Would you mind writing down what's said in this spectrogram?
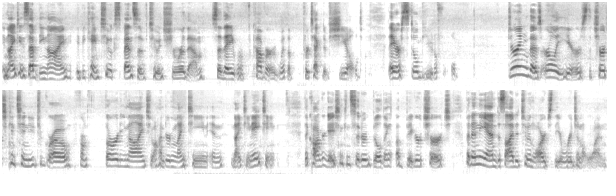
In 1979, it became too expensive to insure them, so they were covered with a protective shield. They are still beautiful. During those early years, the church continued to grow from 39 to 119 in 1918. The congregation considered building a bigger church, but in the end decided to enlarge the original one.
